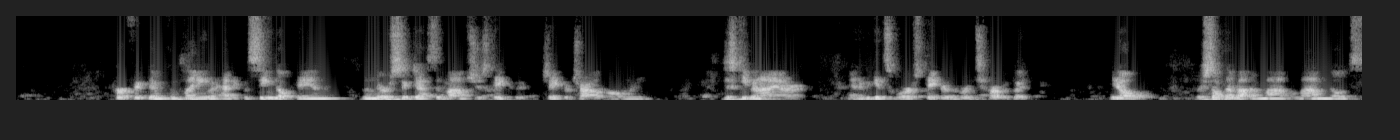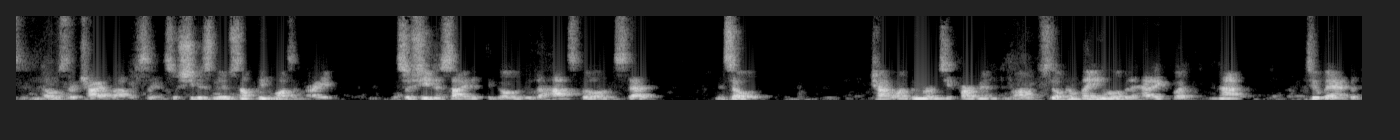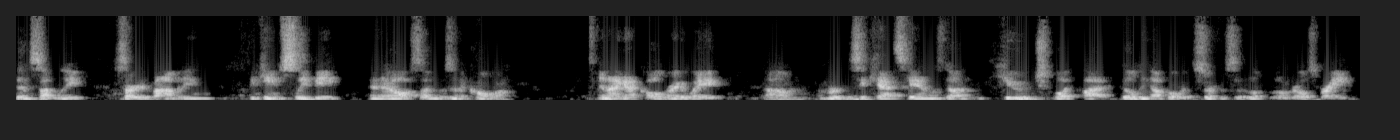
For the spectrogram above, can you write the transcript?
perfect and complaining of a headache, but seemed okay. And the nurse suggested mom should just take take her child home and just keep an eye on her. and if it gets worse, take her to the emergency department. But you know, there's something about a mom. A mom knows knows their child obviously, and so she just knew something wasn't right. And so she decided to go to the hospital instead. And so, child went to the emergency department, um, still complaining a little bit of headache, but not too bad. But then suddenly started vomiting, became sleepy, and then all of a sudden was in a coma. And I got called right away. Um, emergency CAT scan was done. Huge blood clot building up over the surface of the little, girl's brain.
